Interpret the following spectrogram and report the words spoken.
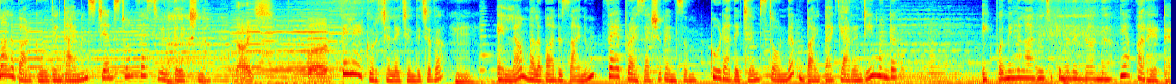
Malabar golden diamonds gem stone festival കളക്ഷനാ വിലയെക്കുറിച്ചല്ലേ But വിലയെ കുറിച്ചല്ലേ ചിന്തിച്ചത് എല്ലാ മലബാർ ഡിസൈനും ഫെയർ പ്രൈസ് അഷുറൻസും കൂടാതെ ജെം സ്റ്റോണിന് ബൈബാക്ക് ഗ്യാരണ്ടിയും ഉണ്ട്. ഇപ്പൊ നിങ്ങൾ ആലോചിക്കുന്നത് എന്താന്ന്? ഞാൻ പറയട്ടെ?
